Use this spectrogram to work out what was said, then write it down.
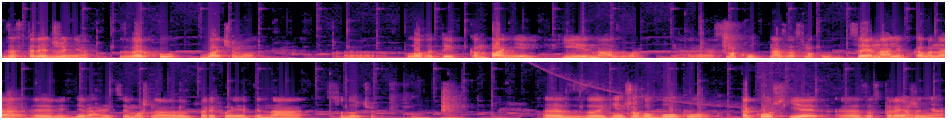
застереження. Зверху бачимо е, логотип компанії і назва е, смаку. Назва смаку. Це наліпка, вона е, віддирається, можна переклеїти на судочок. Е, З іншого боку, також є е, застереження,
